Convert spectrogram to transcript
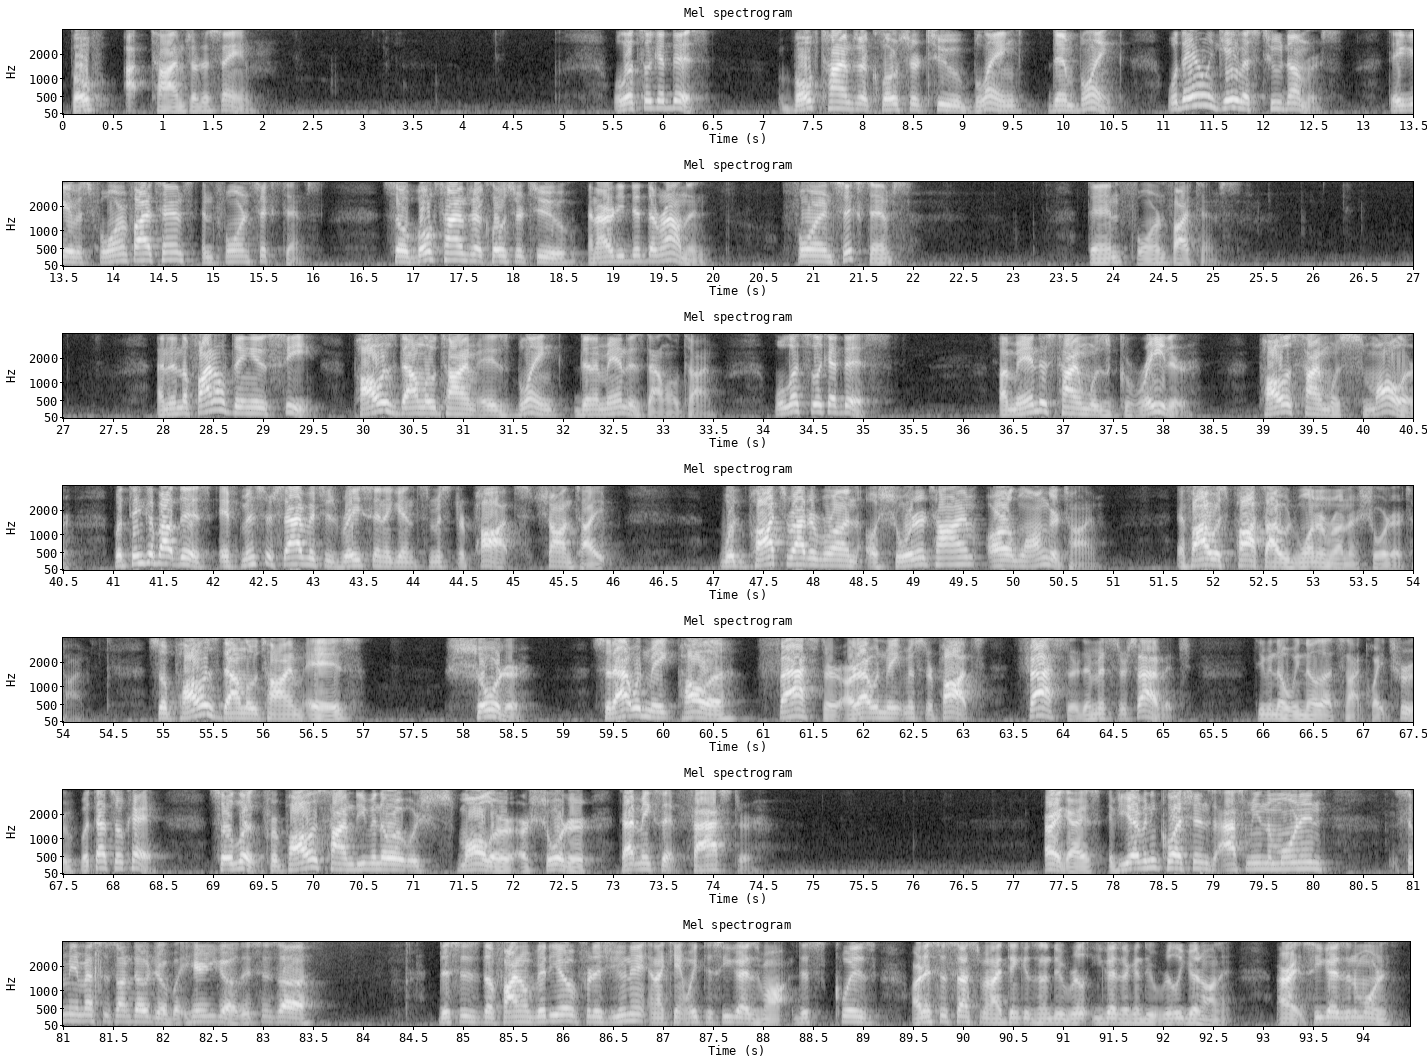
Both uh, times are the same. Well, let's look at this. Both times are closer to blank than blank. Well, they only gave us two numbers. They gave us 4 and 5 tenths and 4 and 6 tenths. So both times are closer to, and I already did the rounding, 4 and 6 tenths then 4 and 5 tenths. And then the final thing is C. Paula's download time is blank than Amanda's download time. Well, let's look at this. Amanda's time was greater. Paula's time was smaller. But think about this. If Mr. Savage is racing against Mr. Potts, Sean type, would Potts rather run a shorter time or a longer time? If I was Potts, I would want to run a shorter time. So Paula's download time is shorter. So that would make Paula faster, or that would make Mr. Potts faster than Mr. Savage. Even though we know that's not quite true, but that's okay. So look, for Paula's time, even though it was smaller or shorter, that makes it faster. All right, guys. If you have any questions, ask me in the morning. Send me a message on Dojo. But here you go. This is uh this is the final video for this unit, and I can't wait to see you guys tomorrow. This quiz or this assessment, I think is gonna do real. You guys are gonna do really good on it. All right. See you guys in the morning.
